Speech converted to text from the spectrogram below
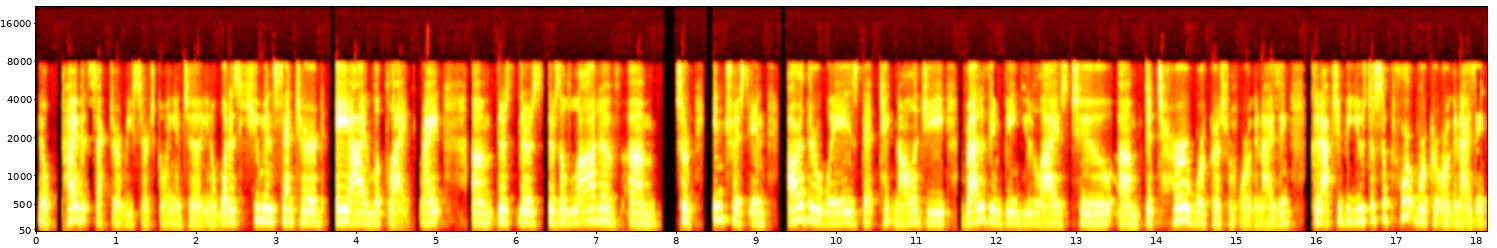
you know private sector research going into you know what does human centered ai look like right? Um, there's there's there's a lot of um, sort of interest in are there ways that technology, rather than being utilized to um, deter workers from organizing, could actually be used to support worker organizing,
